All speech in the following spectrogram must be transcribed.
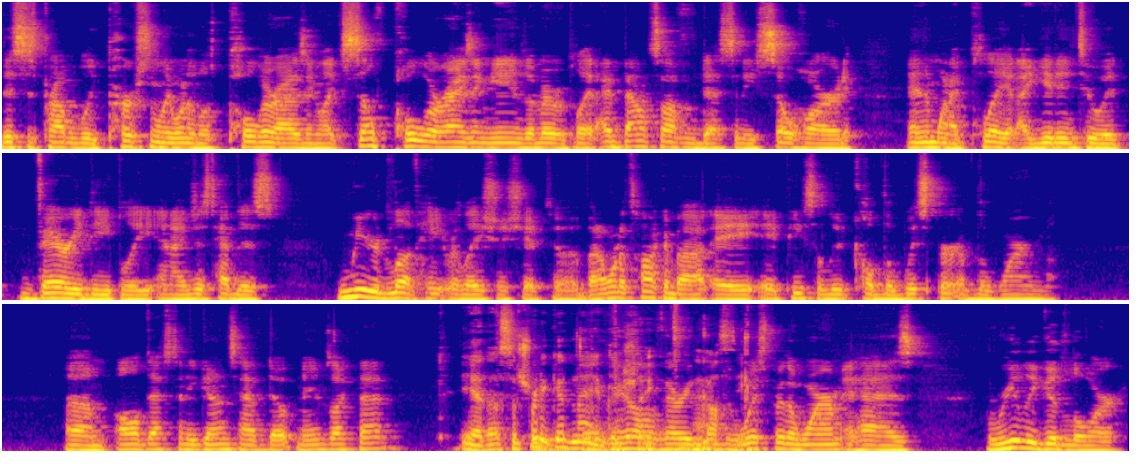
this is probably personally one of the most polarizing, like self polarizing games I've ever played. I bounce off of Destiny so hard, and then when I play it, I get into it very deeply, and I just have this weird love hate relationship to it. But I want to talk about a, a piece of loot called the Whisper of the Worm. Um, all Destiny guns have dope names like that. Yeah, that's a pretty good name. They're all very Yeah. gothic. The Whisper of the Worm. It has really good lore,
